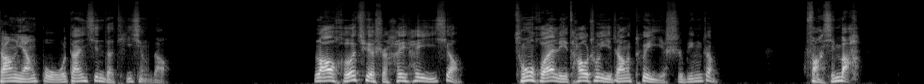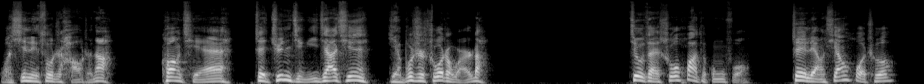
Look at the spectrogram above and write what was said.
张扬不无担心地提醒道。老何却是嘿嘿一笑，从怀里掏出一张退役士兵证：“放心吧，我心理素质好着呢。况且这军警一家亲也不是说着玩的。”就在说话的功夫，这两厢货车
